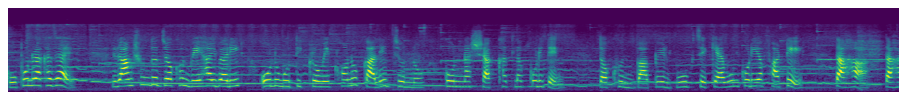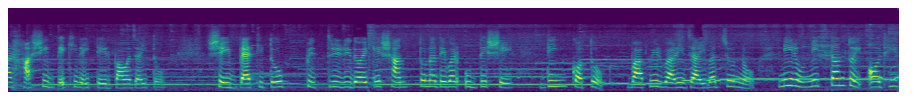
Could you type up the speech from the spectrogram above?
গোপন রাখা যায়? রামসুন্দর যখন বেহাই বাড়ির অনুমতিক্রমে ক্ষণকালের জন্য কন্যার সাক্ষাৎ লাভ করিতেন তখন বাপের বুক যে কেমন করিয়া ফাটে, তাহা তাহার হাসি দেখিলেই টের পাওয়া যাইত। সেই ব্যথিত পিতৃহৃদয়কে সান্ত্বনা দেবার উদ্দেশ্যে দিন কতক বাপের বাড়ি যাইবার জন্য নীরু নিতান্তই অধীর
